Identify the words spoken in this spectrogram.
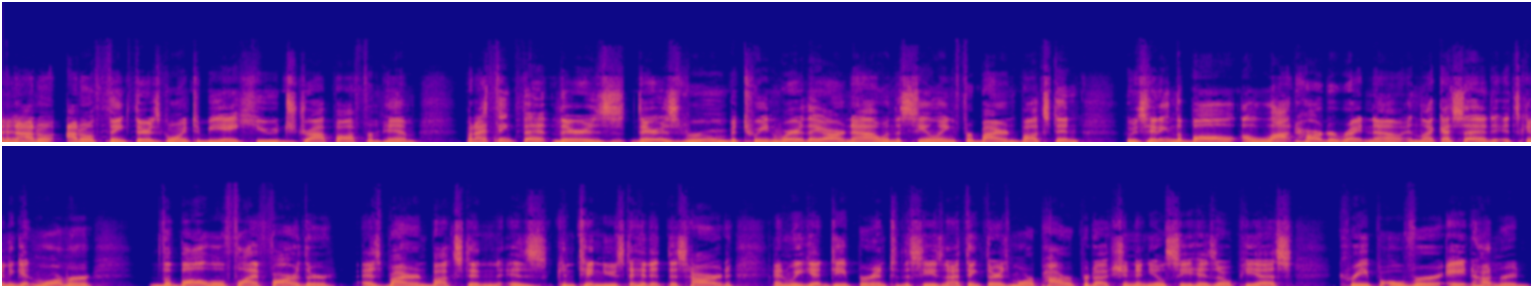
And I don't I don't think there's going to be a huge drop off from him. But I think that there's there's room between where they are now and the ceiling for Byron Buxton, who's hitting the ball a lot harder right now. And like I said, it's going to get warmer. The ball will fly farther as Byron Buxton is continues to hit it this hard and we get deeper into the season. I think there's more power production and you'll see his OPS creep over 800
